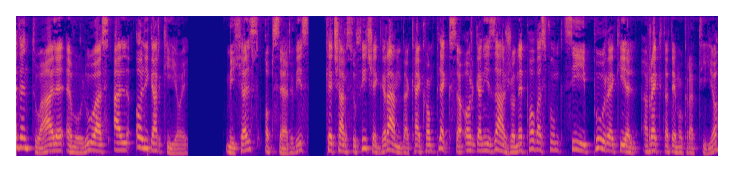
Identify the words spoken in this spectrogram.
eventuale evoluas al oligarchioi. Michels observis che char suffice granda cae complexa organizajo ne povas functii pure kiel recta democratio,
